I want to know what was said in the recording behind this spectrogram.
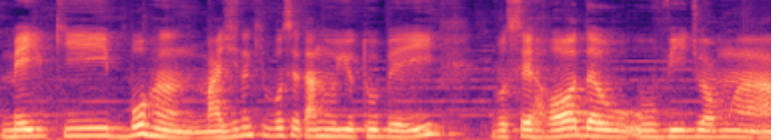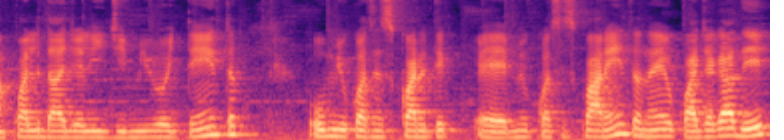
meio que borrando. Imagina que você está no YouTube aí, você roda o, o, vídeo a uma qualidade ali de 1080 ou 1440, é, 1440, né, o Quad HD,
